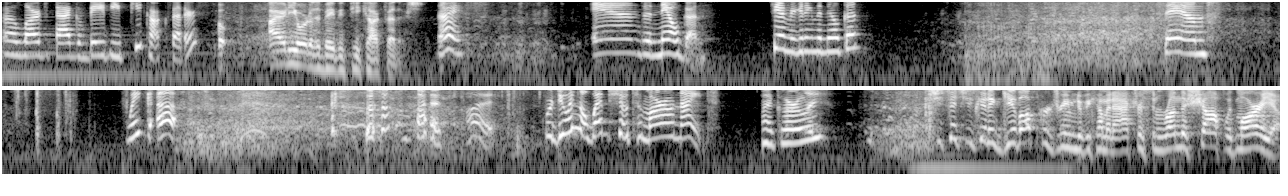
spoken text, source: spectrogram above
a large bag of baby peacock feathers. Oh, I already ordered the baby peacock feathers. Nice. And a nail gun. Sam, you're getting the nail gun? Sam. Wake up. What? What? We're doing a web show tomorrow night. Hi, Carly. She said she's gonna give up her dream to become an actress and run the shop with Mario.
